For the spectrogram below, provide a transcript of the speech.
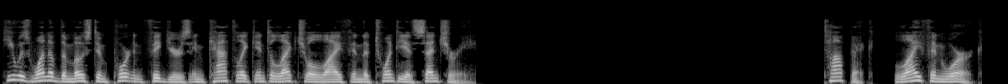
He was one of the most important figures in Catholic intellectual life in the 20th century. Topic: Life and work.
